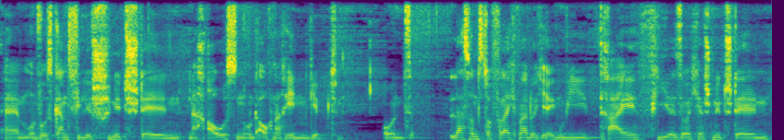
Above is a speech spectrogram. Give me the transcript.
ähm, und wo es ganz viele Schnittstellen nach außen und auch nach innen gibt. Und lass uns doch vielleicht mal durch irgendwie drei, vier solcher Schnittstellen,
